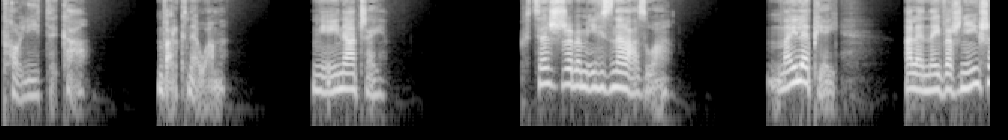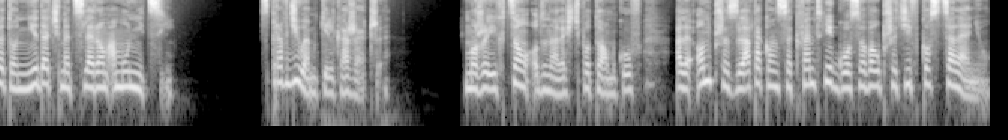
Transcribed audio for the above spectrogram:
Polityka. Warknęłam. Nie inaczej. Chcesz, żebym ich znalazła? Najlepiej, ale najważniejsze to nie dać Metzlerom amunicji. Sprawdziłem kilka rzeczy. Może i chcą odnaleźć potomków, ale on przez lata konsekwentnie głosował przeciwko scaleniu.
